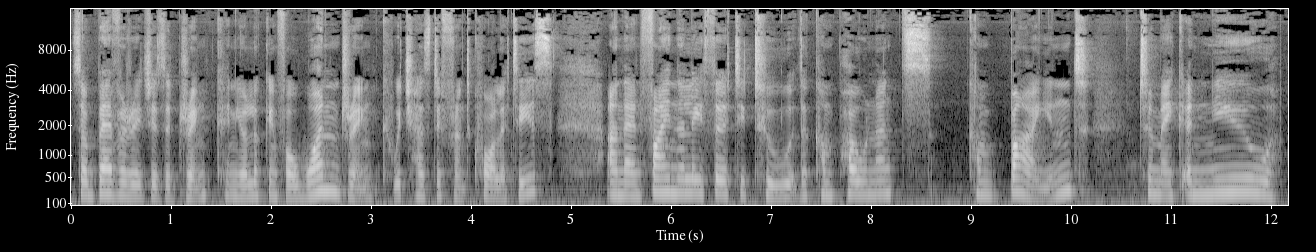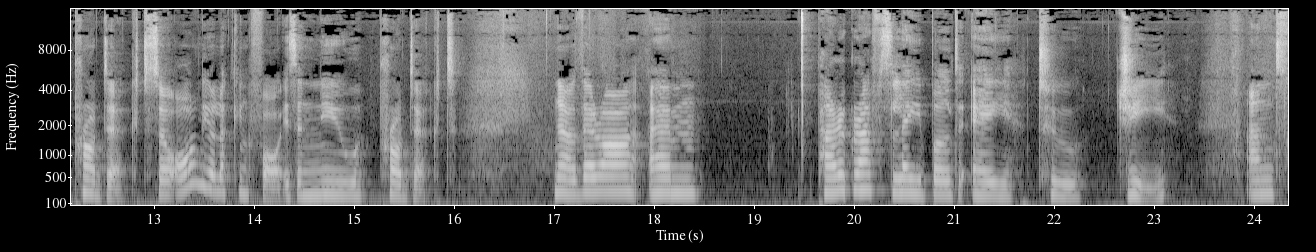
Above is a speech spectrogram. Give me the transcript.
So, beverage is a drink, and you're looking for one drink which has different qualities. And then finally, 32, the components combined to make a new product. So, all you're looking for is a new product. Now, there are um, paragraphs labeled A to G, and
